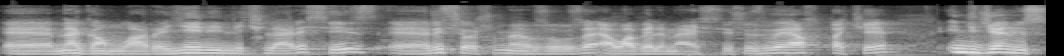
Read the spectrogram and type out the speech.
e, məqamları, yenilikləri siz e, research mövzunuza əlavə etmək istəyirsiniz və yaxud da ki, indigenous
